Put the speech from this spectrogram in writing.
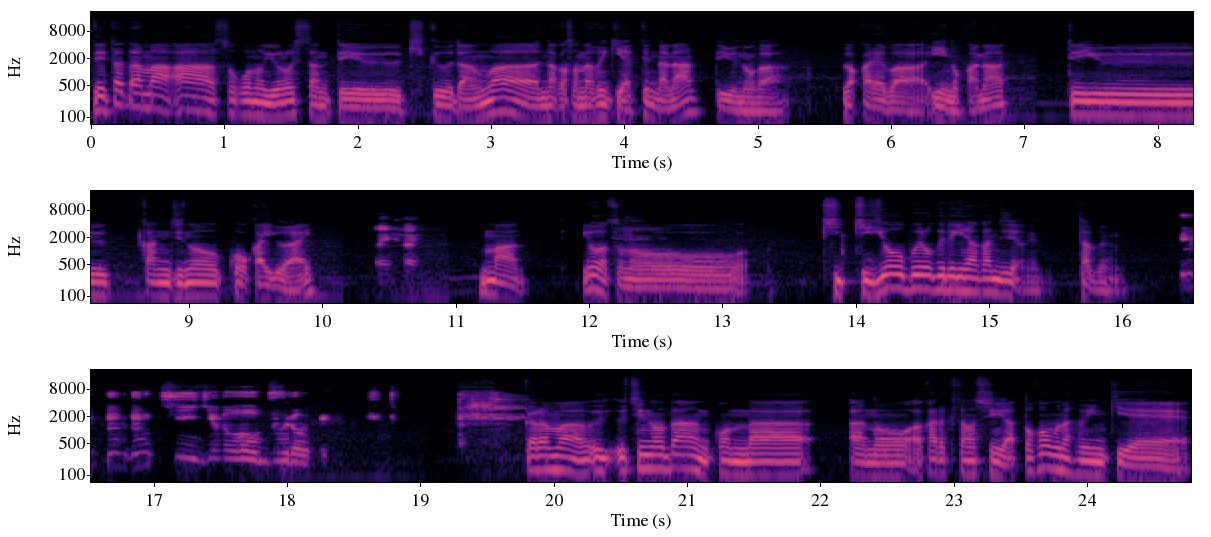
で、ただまあ、ああ、そこのよろしさんっていう気空団は、なんかそんな雰囲気やってんだなっていうのが分かればいいのかなっていう感じの公開具合？はいはい。まあ、要はその、き企業ブログ的な感じだよね、多分。企業ブログ。からまあ、ううちの段こんな、あの、明るく楽しいアットホームな雰囲気で、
